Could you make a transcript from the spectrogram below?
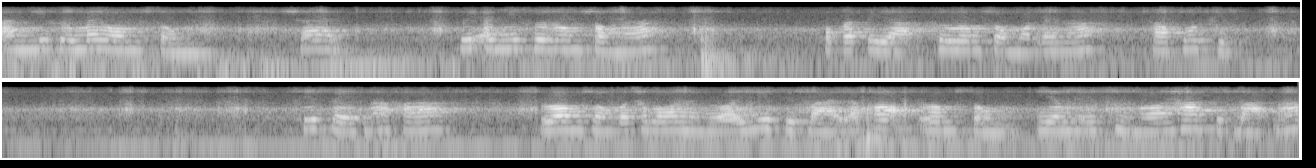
อันนี้คือไม่รวมส่ง ใช่เฮ้ยอันนี้คือรวมส่งนะ ปกติอะคือรวมส่งหมดเลยนะเราพูดผิด พิเศษนะคะ รวมส่งบัตรบอล120 บาท แล้วก็รวมส่ง EMS 150 บาทนะ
